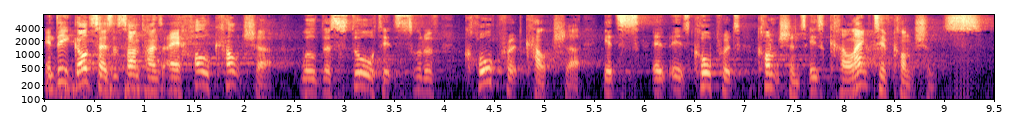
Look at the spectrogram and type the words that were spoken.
Indeed, God says that sometimes a whole culture will distort its sort of corporate culture, its, its corporate conscience, its collective conscience,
